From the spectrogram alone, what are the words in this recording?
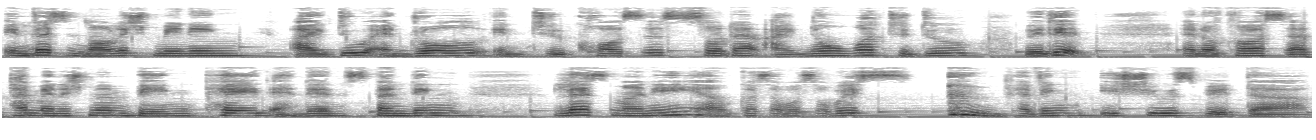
invest in knowledge, meaning I do enroll into courses so that I know what to do with it. And of course, uh, time management being paid and then spending less money because uh, I was always having issues with uh,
